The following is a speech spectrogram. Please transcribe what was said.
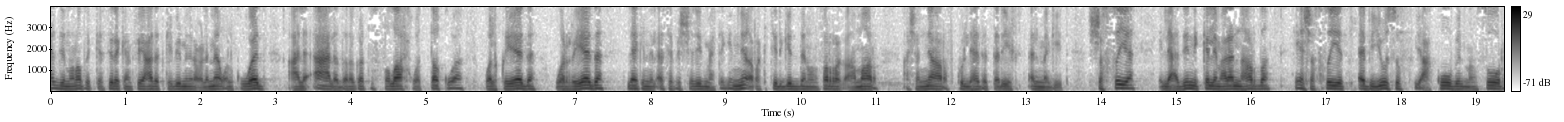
هذه المناطق كثيرة كان فيها عدد كبير من العلماء والقواد على أعلى درجات الصلاح والتقوى والقيادة والريادة لكن للأسف الشديد محتاجين نقرأ كتير جدا ونفرغ أعمار عشان نعرف كل هذا التاريخ المجيد. الشخصية اللي قاعدين نتكلم عليها النهاردة هي شخصية أبي يوسف يعقوب المنصور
